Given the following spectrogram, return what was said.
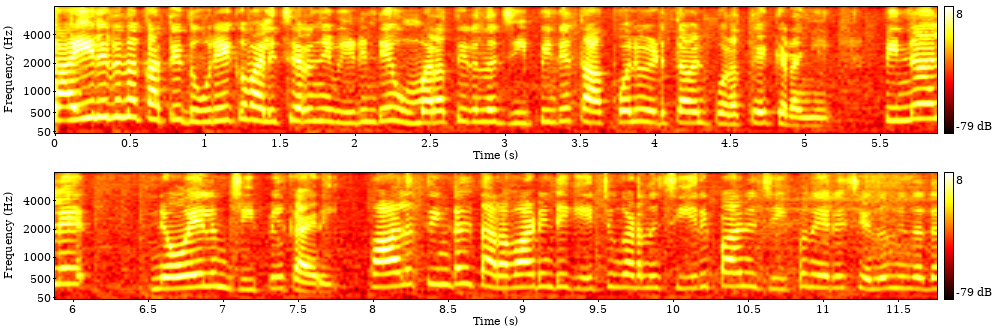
കയ്യിലിരുന്ന കത്തി ദൂരേക്ക് വലിച്ചെറിഞ്ഞ് വീടിന്റെ ഉമ്മറത്തിരുന്ന ജീപ്പിന്റെ താക്കോലും എടുത്തവൻ പുറത്തേക്കിറങ്ങി. പിന്നാലെ നോയലും ജീപ്പിൽ കയറി. പാലത്തിങ്കൽ തറവാടിന്റെ ഗേറ്റും കടന്ന് ചീറിപ്പാഞ്ഞ് ജീപ്പ് നേരെ ചെന്നു നിന്നത്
